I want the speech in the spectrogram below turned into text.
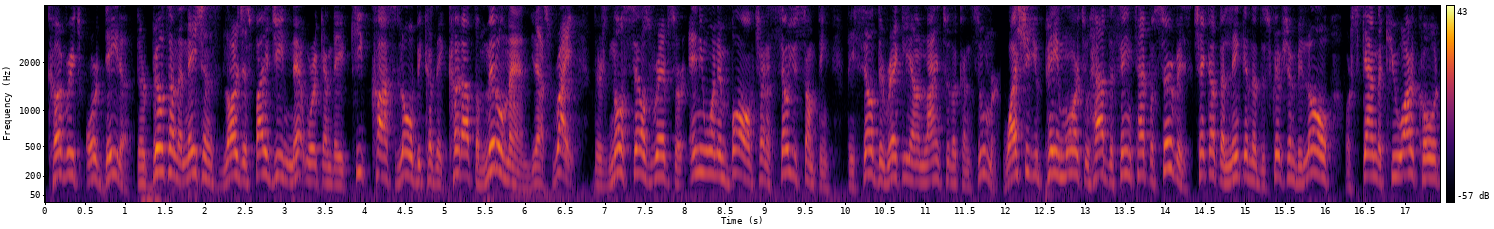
coverage, or data. They're built on the nation's largest 5G network and they keep costs low because they cut out the middleman. That's right, there's no sales reps or anyone involved trying to sell you something. They sell directly online to the consumer. Why should you pay more to have the same type of service? Check out the link in the description below or scan the QR code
